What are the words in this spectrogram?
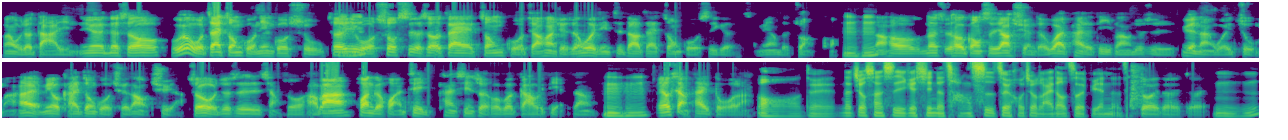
那我就答应。因为那时候因为我在中国念过书，所以我硕士的时候在中国交换学生，我已经知道在中国是一个什么样的状况。嗯哼。然后那时候公司要选的外派的地方就是越南为主嘛，他也没有开中国缺让我去啊，所以我就是想说，好吧，换个环境，看薪水会不会高一点这样。嗯哼。没有想太多啦。哦，对，那就算是一个新的尝试，最后就来到这边了。对对对。嗯，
